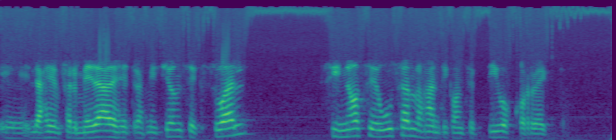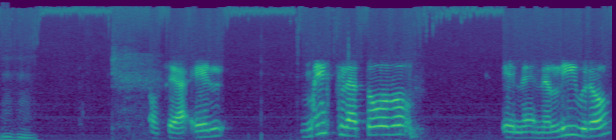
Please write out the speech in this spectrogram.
eh, las enfermedades de transmisión sexual si no se usan los anticonceptivos correctos. O sea, él mezcla todo en, el libro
